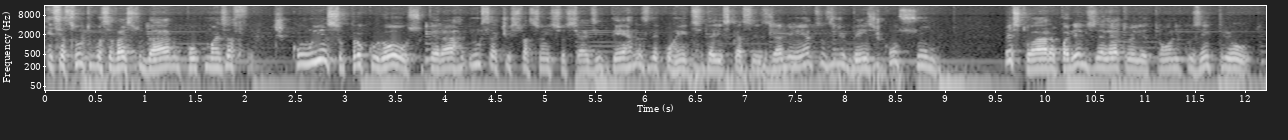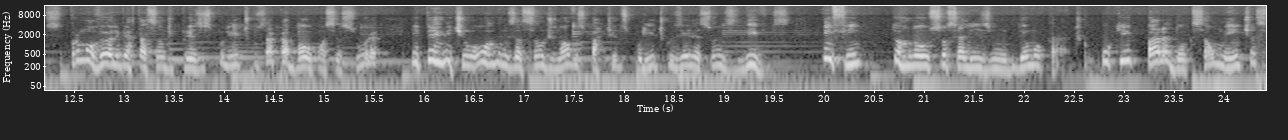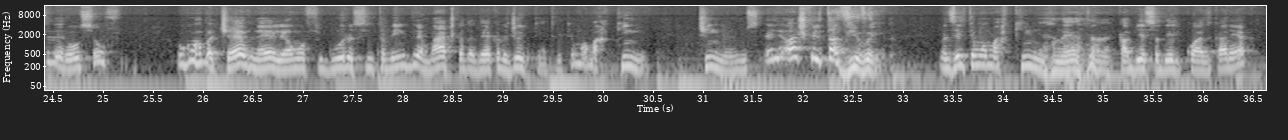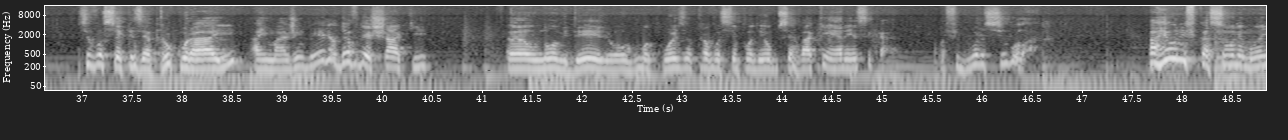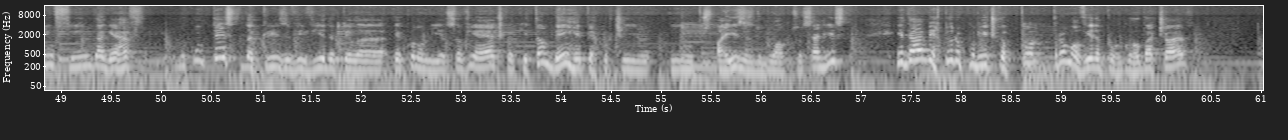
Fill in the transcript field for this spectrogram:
esse assunto você vai estudar um pouco mais à frente. Com isso, procurou superar insatisfações sociais internas decorrentes da escassez de alimentos e de bens de consumo, vestuário, aparelhos eletroeletrônicos, entre outros. Promoveu a libertação de presos políticos, acabou com a censura e permitiu a organização de novos partidos políticos e eleições livres. Enfim, tornou o socialismo democrático, o que paradoxalmente acelerou seu fim. O Gorbachev, né, ele é uma figura assim também emblemática da década de 80. Ele tem uma marquinha, tinha, ele, acho que ele está vivo ainda, mas ele tem uma marquinha, né, na cabeça dele quase careca. Se você quiser procurar aí a imagem dele, eu devo deixar aqui uh, o nome dele ou alguma coisa para você poder observar quem era esse cara. Uma figura singular. A reunificação alemã e o fim da Guerra Fria. No contexto da crise vivida pela economia soviética, que também repercutiu em outros países do bloco socialista, e da abertura política promovida por Gorbachev,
